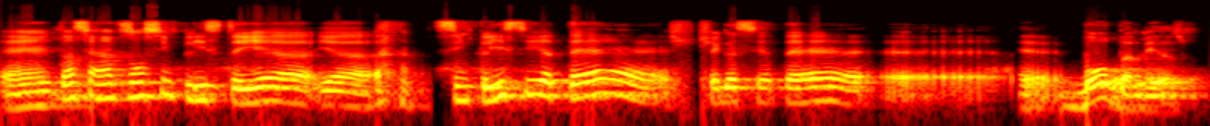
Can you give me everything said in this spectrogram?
É, então, assim, é uma visão simplista e, a, e a, simplista e até chega a ser até é, é, boba mesmo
